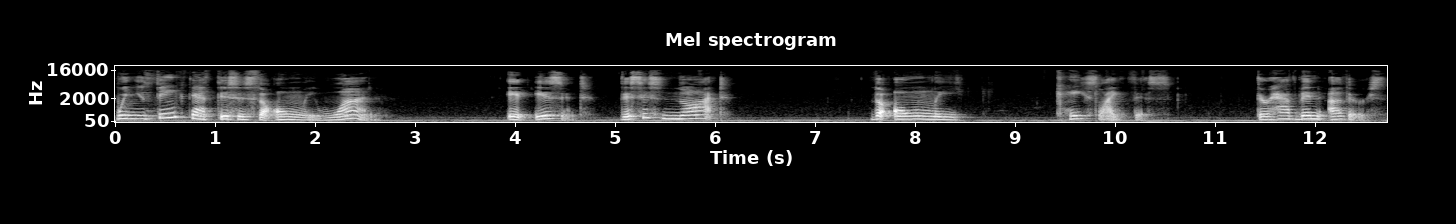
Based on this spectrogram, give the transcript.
when you think that this is the only one, it isn't. This is not the only case like this. There have been others.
